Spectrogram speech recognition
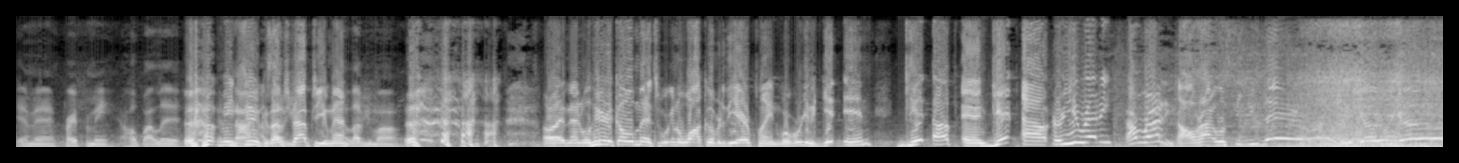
Yeah, man. Pray for me. I hope I live. Me not, too, because I'm strapped to you, man. I love you, mom. All right, man. Well, here in a couple minutes, we're going to walk over to the airplane where we're going to get in, get up, and get out. Are you ready? I'm ready. All right, we'll see you there. Here we go, here we go.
